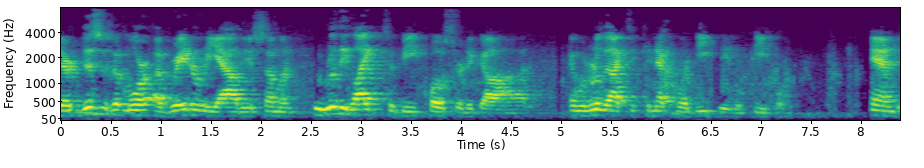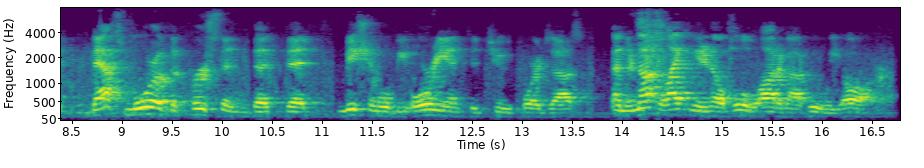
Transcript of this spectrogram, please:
This is a more a greater reality of someone who really like to be closer to God and would really like to connect more deeply with people. And that's more of the person that, that mission will be oriented to towards us. And they're not likely to know a whole lot about who we are.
